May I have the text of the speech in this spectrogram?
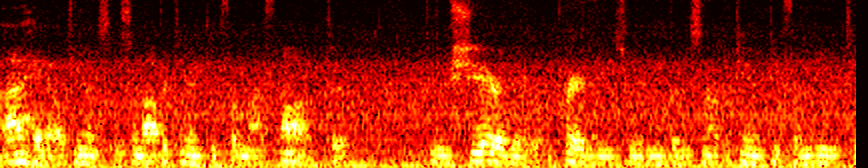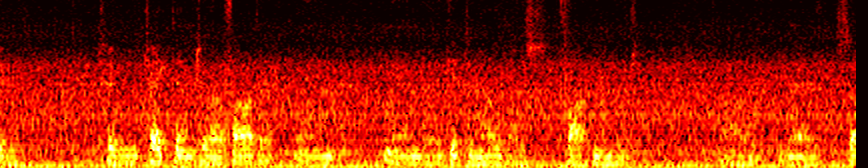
I have, you know, it's, it's an opportunity for my flock to to share their prayer needs with me, but it's an opportunity for me to to take them to our Father and and uh, get to know those flock members uh. So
